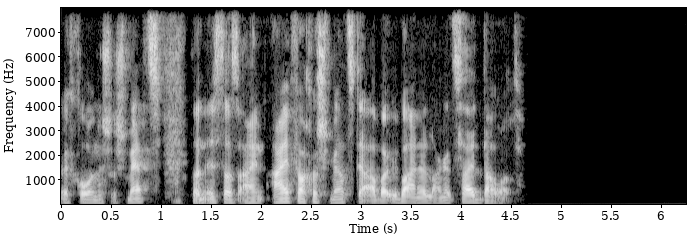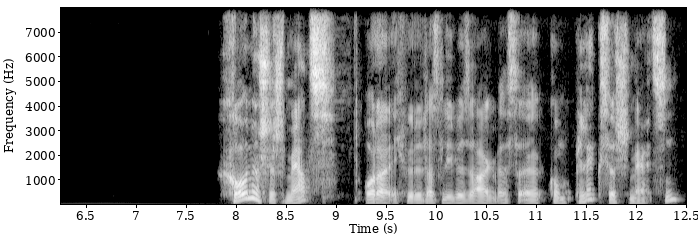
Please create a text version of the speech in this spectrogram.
äh, chronischer Schmerz, dann ist das ein einfacher Schmerz, der aber über eine lange Zeit dauert. Chronische Schmerz, oder ich würde das lieber sagen, das äh, komplexe Schmerzen,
